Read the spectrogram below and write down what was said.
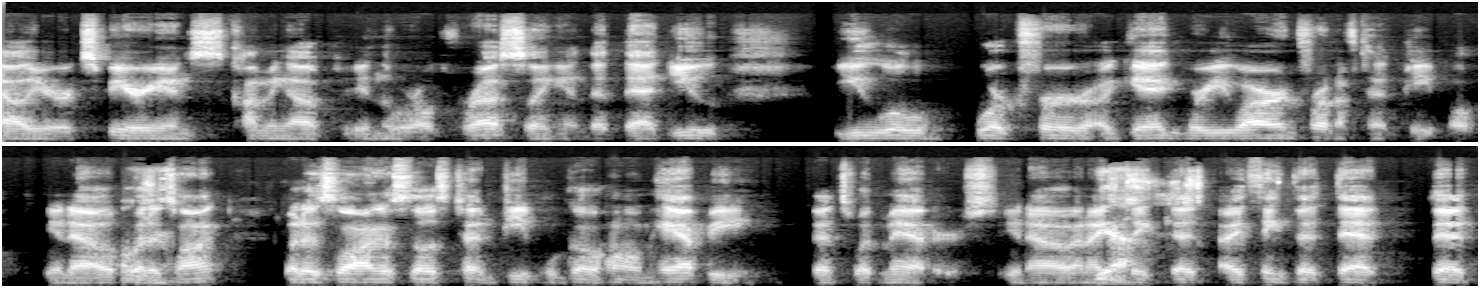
all your experience coming up in the world of wrestling, and that that you you will work for a gig where you are in front of ten people, you know. Oh, but sure. as long but as long as those ten people go home happy, that's what matters, you know. And I yeah. think that I think that that that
